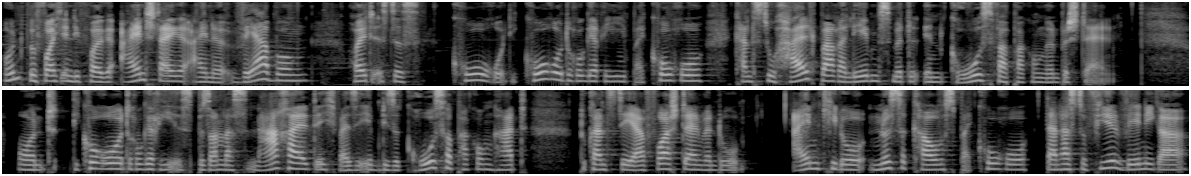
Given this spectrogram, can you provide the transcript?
Und bevor ich in die Folge einsteige, eine Werbung. Heute ist es Coro, die Coro Drogerie. Bei Coro kannst du haltbare Lebensmittel in Großverpackungen bestellen. Und die Coro Drogerie ist besonders nachhaltig, weil sie eben diese Großverpackung hat. Du kannst dir ja vorstellen, wenn du ein Kilo Nüsse kaufst bei Coro, dann hast du viel weniger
